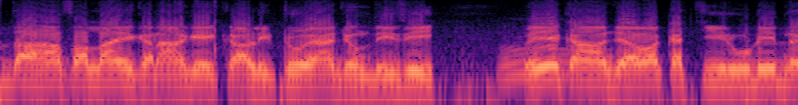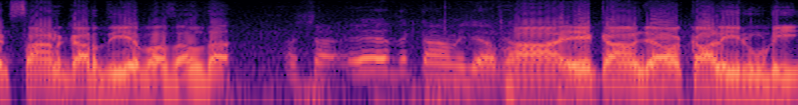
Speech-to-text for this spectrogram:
10 ਸਾਲਾਂ ਹੀ ਕਰਾਂਗੇ ਕਾਲੀ ਟੋਇਆਂ ਚ ਹੁੰਦੀ ਸੀ। ਇਹ ਕਾਮਯਾਬ ਆ ਕੱਚੀ ਰੂੜੀ ਨੁਕਸਾਨ ਕਰਦੀ ਹੈ ਫਸਲ ਦਾ। ਅੱਛਾ ਇਹ ਤੇ ਕਾਮਯਾਬ ਆ। ਹਾਂ ਇਹ ਕਾਮਯਾਬ ਕਾਲੀ ਰੂੜੀ।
